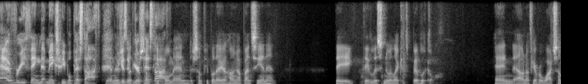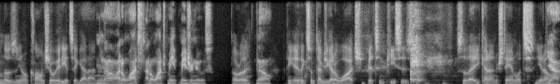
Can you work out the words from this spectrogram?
everything that makes people pissed off. Yeah, because if you're pissed people, off, man, there's some people that get hung up on CNN. They they listen to it like it's biblical. And I don't know if you ever watched some of those, you know, clown show idiots they got on there. no, I don't watch. I don't watch ma- major news. Oh, really? No. I think I think sometimes you got to watch bits and pieces so that you kind of understand what's you know Yeah.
